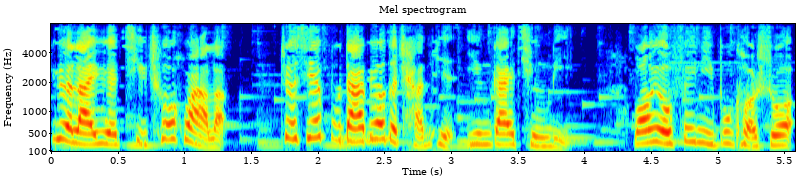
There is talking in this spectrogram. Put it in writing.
越来越汽车化了。这些不达标的产品应该清理。”网友非你不可说：“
